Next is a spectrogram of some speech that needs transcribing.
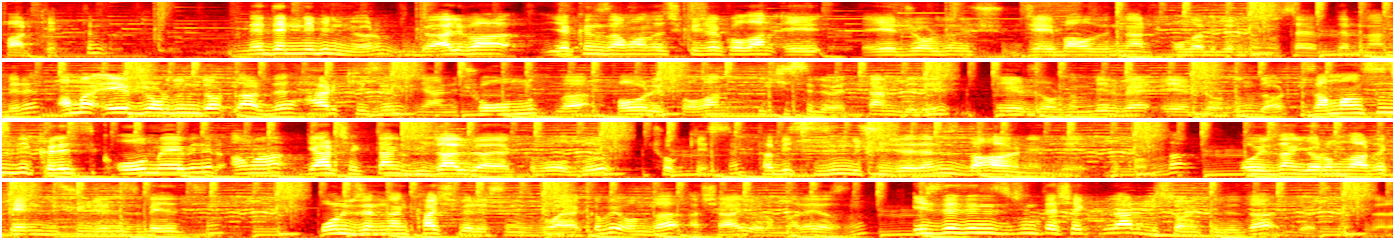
fark ettim. Nedenini bilmiyorum. Galiba yakın zamanda çıkacak olan Air Jordan 3 J Balvin'ler olabilir bunun sebeplerinden biri. Ama Air Jordan 4'ler de herkesin yani çoğunlukla favorisi olan iki silüetten biri. Air Jordan 1 ve Air Jordan 4. Zamansız bir klasik olmayabilir ama gerçekten güzel bir ayakkabı olduğu çok kesin. Tabii sizin düşünceleriniz daha önemli bu konuda. O yüzden yorumlarda kendi düşüncenizi belirtin. 10 üzerinden kaç verirsiniz bu ayakkabıyı onu da aşağıya yorumlara yazın. İzlediğiniz için teşekkürler. Bir sonraki videoda görüşmek üzere.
